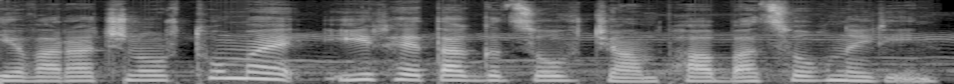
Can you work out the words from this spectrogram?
եւ առաջնորդում է իր հետագծով ճամփա բացողներին։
